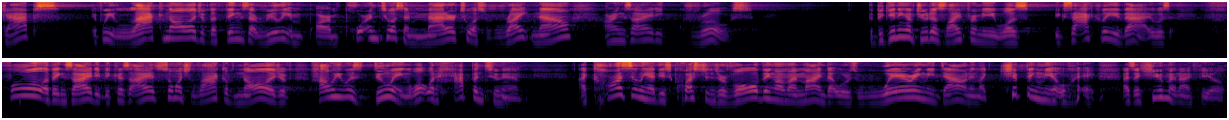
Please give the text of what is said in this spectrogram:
gaps, if we lack knowledge of the things that really are important to us and matter to us right now, our anxiety grows. The beginning of Judah's life for me was exactly that. It was full of anxiety because I had so much lack of knowledge of how he was doing, what would happen to him. I constantly had these questions revolving on my mind that was wearing me down and like chipping me away as a human, I feel.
